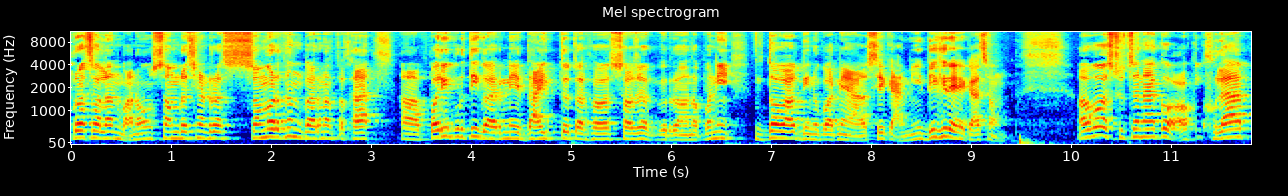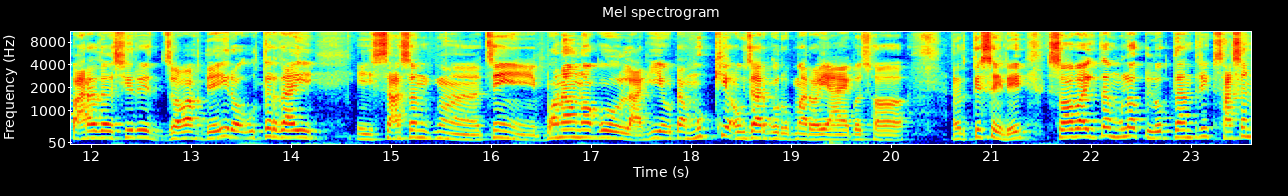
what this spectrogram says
प्रचलन भनौँ संरक्षण र सम्वर्धन गर्न तथा परिपूर्ति गर्ने दायित्वतर्फ सजग रहन पनि दबाब दिनुपर्ने आवश्यक हामी देखिरहेका छौँ। अब सूचनाको हक खुला पारदर्शी र जवाफदेही र उत्तरदायी शासन चाहिँ बनाउनको लागि एउटा मुख्य औजारको रूपमा रहिआएको छ। र त्यसैले सहभागितामूलक लोकतान्त्रिक शासन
